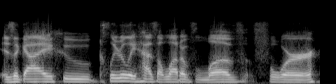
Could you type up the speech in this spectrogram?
is a guy who clearly has a lot of love for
